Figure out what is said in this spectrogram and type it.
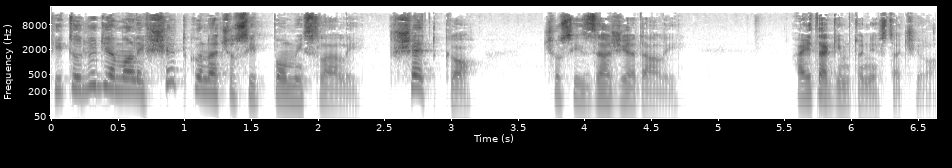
Títo ľudia mali všetko, na čo si pomysleli. Všetko, čo si zažiadali. Aj tak im to nestačilo.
